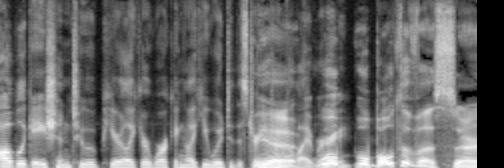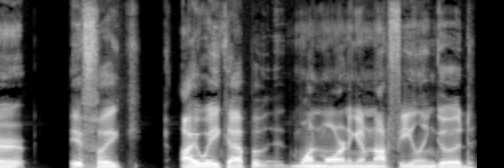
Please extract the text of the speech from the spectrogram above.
obligation to appear like you're working like you would to the stranger at the library? Well, well, both of us are. If like I wake up uh, one morning, I'm not feeling good,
